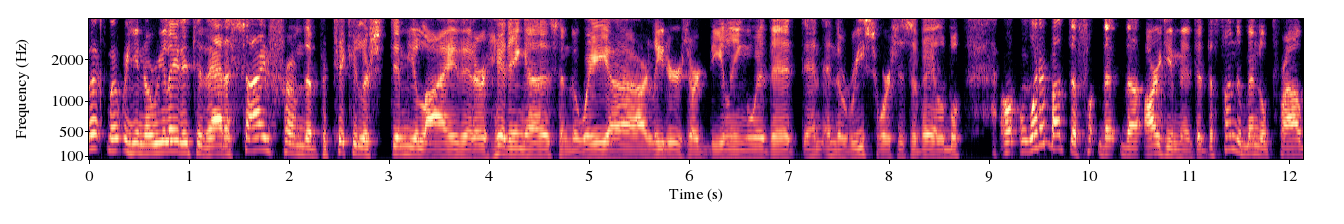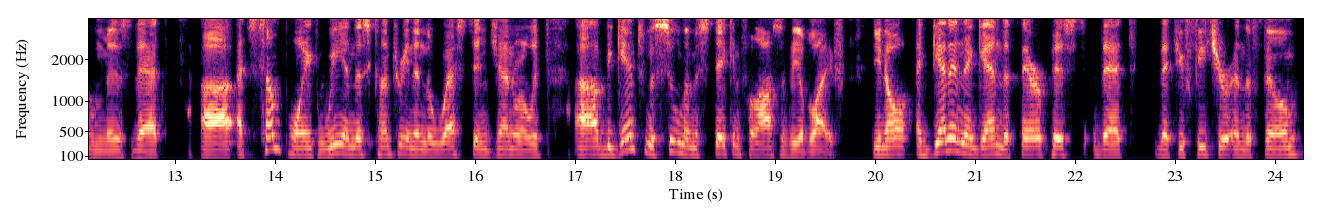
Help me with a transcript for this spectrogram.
but, you know related to that aside from the particular stimuli that are hitting us and the way uh, our leaders are dealing with it and, and the resources available uh, what about the, the the argument that the fundamental problem is that uh, at some point, we in this country and in the West in general uh, began to assume a mistaken philosophy of life. You know, again and again, the therapists that that you feature in the film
